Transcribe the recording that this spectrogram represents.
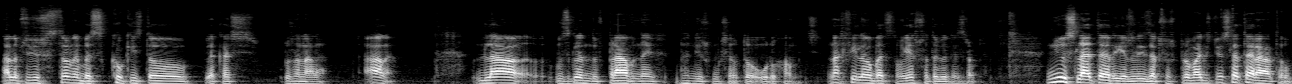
ale przecież strony bez cookies to jakaś żenada. Ale dla względów prawnych będziesz musiał to uruchomić. Na chwilę obecną jeszcze tego nie zrobię. Newsletter, jeżeli zaczniesz prowadzić newslettera, to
